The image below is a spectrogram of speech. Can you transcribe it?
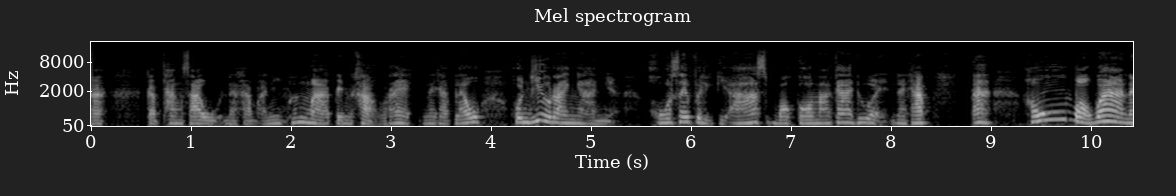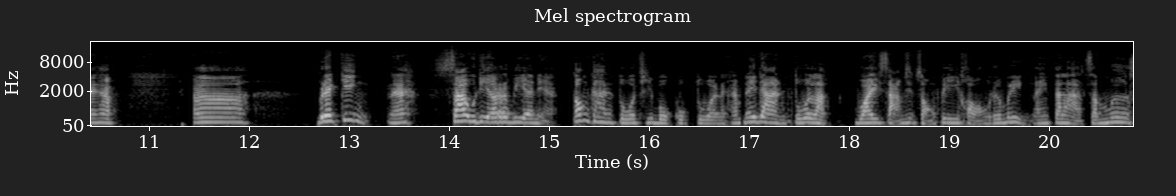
นะกับทางซาอุนะครับ อันนี้เพิ่งมาเป็นข่าวแรกนะครับ แล้วคนที่รายงานเนี่ยโคเซเฟลิกดิอาสบอกกอมาก้าด้วยนะครับ อะเขาบอกว่านะครับอ่า breaking นะซาอุดีอาระเบียเนี่ยต้องการตัวทีโบกุกตัวนะครับในด่านตัวหลักวัย 32 ปีของเรอัลมาดริดในตลาดซัมเมอร์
